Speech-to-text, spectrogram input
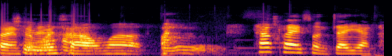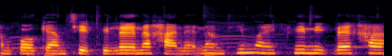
ต่างจากเมื่อเช้ามากเออถ้าใครสนใจอยากทำโปรแกรมฉีดฟิลเลอร์นะคะ แนะนำที่ My Clinic เลยค่ะ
